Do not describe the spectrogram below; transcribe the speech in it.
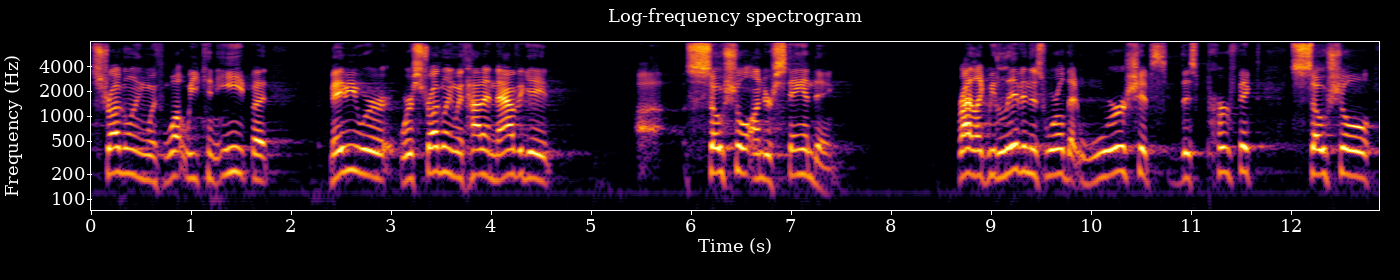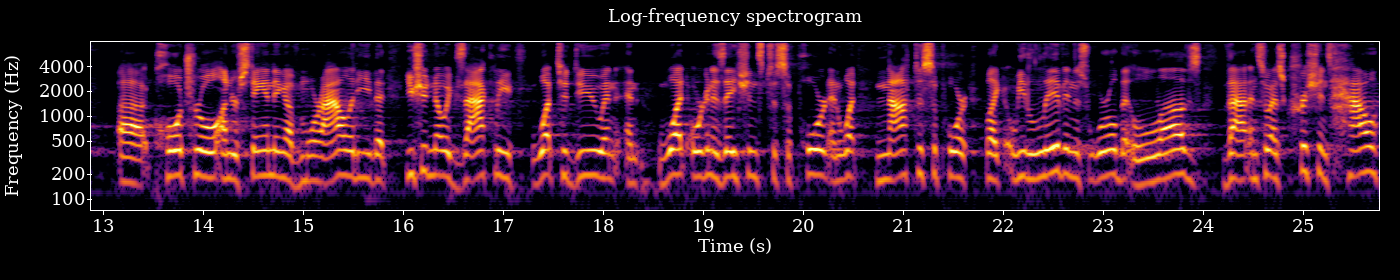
struggling with what we can eat, but maybe we're, we're struggling with how to navigate uh, social understanding right? Like we live in this world that worships this perfect social, uh, cultural understanding of morality that you should know exactly what to do and, and what organizations to support and what not to support. Like we live in this world that loves that. And so, as Christians, how,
